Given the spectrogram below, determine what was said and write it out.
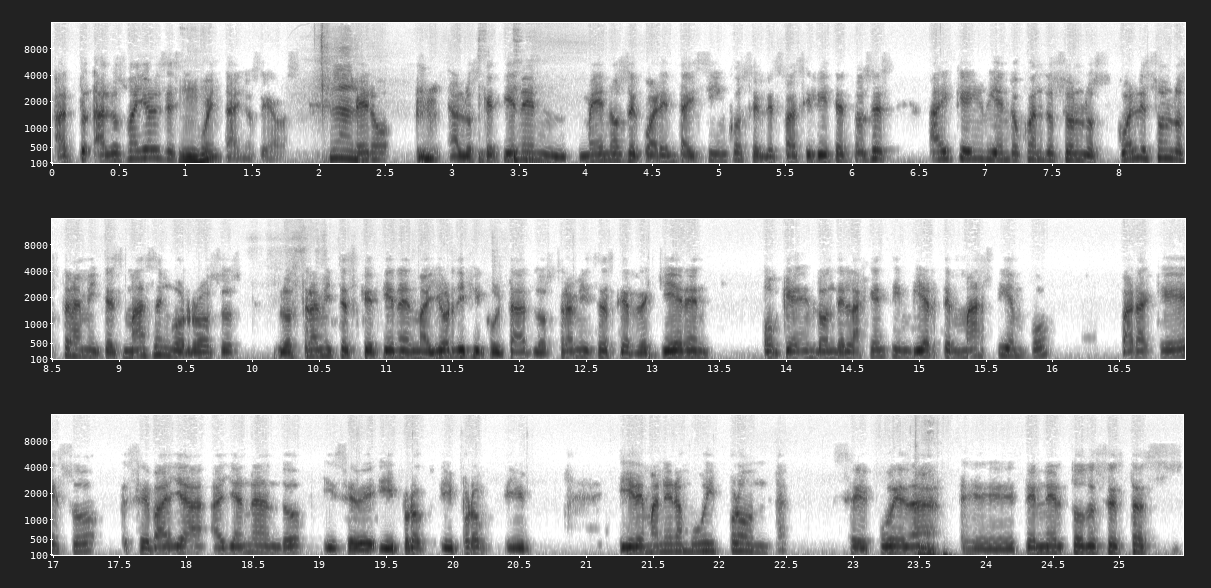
a, los mayores de 50 años, digamos. Pero a los que tienen menos de 45 se les facilita. Entonces, hay que ir viendo cuándo son los, cuáles son los trámites más engorrosos, los trámites que tienen mayor dificultad, los trámites que requieren o que en donde la gente invierte más tiempo para que eso se vaya allanando y se y, y, y de manera muy pronta se pueda eh, tener todos estas,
